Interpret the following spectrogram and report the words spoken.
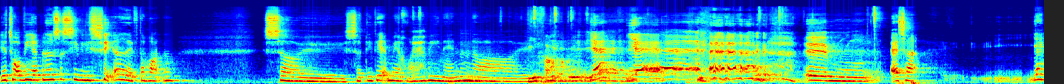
jeg tror, vi er blevet så civiliseret efterhånden. Så, øh, så det der med at røre ved hinanden mm. og... Øh, Dine krammer? Ja, ja. øhm, altså, ja.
